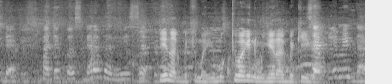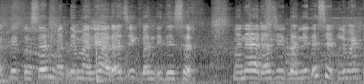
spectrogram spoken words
ಇದೆ. ಅದಕ್ಕೋಸ್ಕರ ಬಂದ್ವಿ ಸರ್. ಏನಾಗಬೇಕು ಈ ಮುಖ್ಯವಾಗಿ ನಿಮ್ಗೆ ಏನಾಗಬೇಕು ಈಗ? ಸೆಟ್ಲ್ಮೆಂಟ್ ಆಗಬೇಕು ಸರ್ ಮತ್ತೆ ಮನೆ ಹರಾಜಿಗೆ ಬಂದಿದೆ ಸರ್. ಮನೆ ಹರಾಜಿಗೆ ಬಂದಿದೆ ಸೆಟ್ಲ್ಮೆಂಟ್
